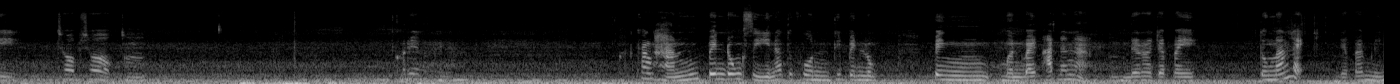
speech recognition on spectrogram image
ย ชอบชอบอืมเขาเรียกอะไรนะ ข้างหันเป็นดงสีนะทุกคนที่เป็นลมเป็นเหมือนใบพัดนั่นน่ะอืมเดี๋ยวเราจะไปตรงนั้นแหละ เดี๋ยวแป๊บนึง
